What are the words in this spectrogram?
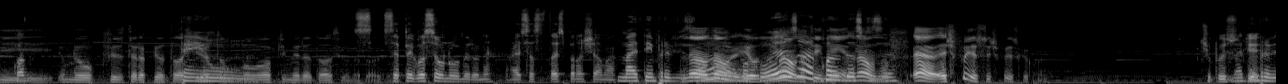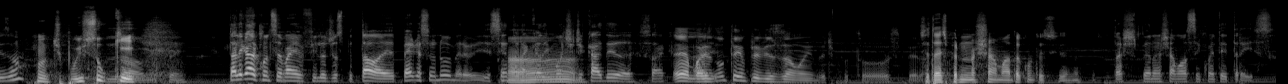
E Quando- o meu fisioterapeuta lá acho que Tem já um- tomou a primeira dose, a segunda dose. Você pegou seu número, né? Aí você só tá esperando chamar. Mas tem previsão? Não, não, eu coisa? não, não tem quando nem. Deus Não, quiser. não, é, é tipo isso, é tipo isso que eu Tipo isso Mas o quê? tem previsão? tipo isso o quê? Não, não tem. Tá ligado quando você vai em fila de hospital, pega seu número e senta Ah. naquele monte de cadeira, saca? É, mas Aí não tem previsão ainda, tipo, tô esperando. Você tá esperando a chamada acontecer, né? Tá esperando chamar o 53.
